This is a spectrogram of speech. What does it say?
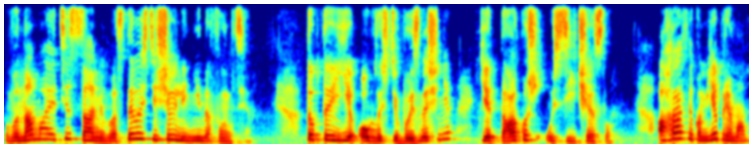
Вона має ті самі властивості, що й лінійна функція. Тобто її областю визначення є також усі числа. А графіком є пряма.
